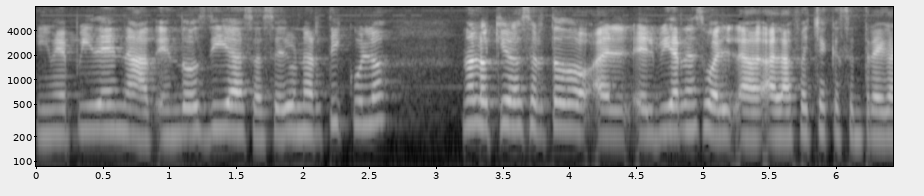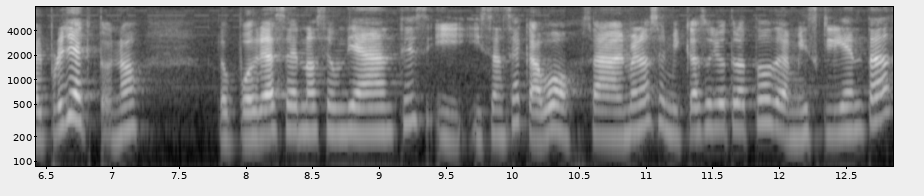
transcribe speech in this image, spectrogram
y me piden en dos días hacer un artículo, no lo quiero hacer todo el viernes o a, la fecha que se entrega el proyecto, ¿no? Lo podría hacer, no sé, un día antes y, y se acabó. O sea, al menos en mi caso yo trato de a mis clientas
